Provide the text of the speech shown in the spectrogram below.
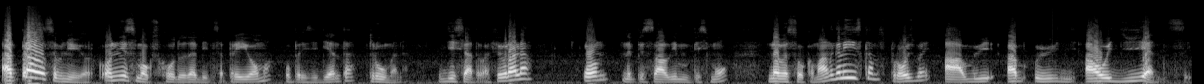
Отправился в Нью-Йорк. Он не смог сходу добиться приема у президента Трумэна. 10 февраля он написал ему письмо на высоком английском с просьбой об, аудиенции.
